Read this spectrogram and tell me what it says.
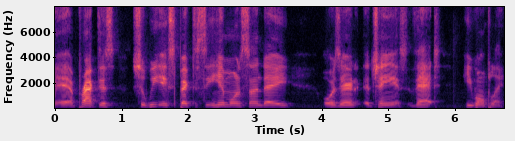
at practice. Should we expect to see him on Sunday, or is there a chance that he won't play?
